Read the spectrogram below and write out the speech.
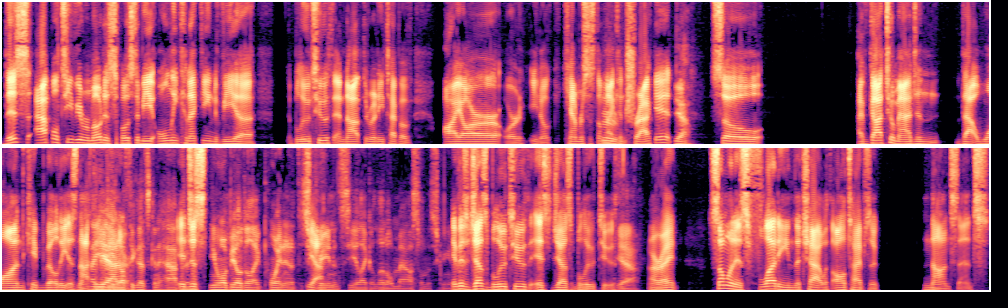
this Apple TV remote is supposed to be only connecting via Bluetooth and not through any type of IR or you know camera system that Mm. can track it. Yeah. So I've got to imagine that wand capability is not Uh, going to yeah, be I don't think that's gonna happen. It just- you won't be able to like point it at the Yeah. screen and see like a little mouse on the screen. if it's just Bluetooth, it's just Bluetooth. yeah. All right. Someone is flooding the chat with all types of nonsense.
